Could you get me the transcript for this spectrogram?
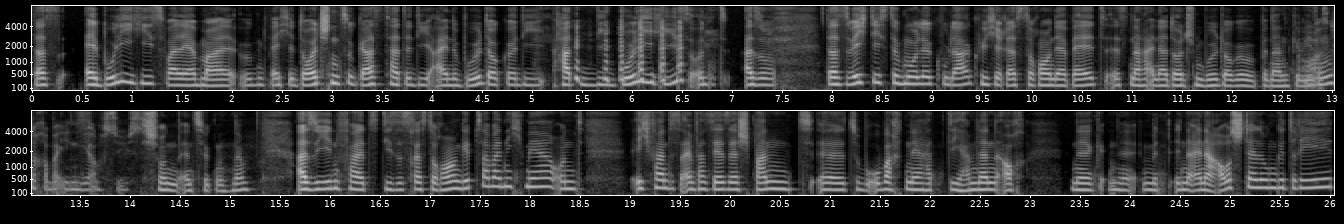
das El Bulli hieß, weil er mal irgendwelche Deutschen zu Gast hatte, die eine Bulldogge, die hatten, die Bulli hieß. Und also das wichtigste Molekularküche-Restaurant der Welt ist nach einer deutschen Bulldogge benannt Oh, gewesen. ist doch aber irgendwie auch süß. Schon entzückend, ne? Also jedenfalls, dieses Restaurant gibt es aber nicht mehr und ich fand es einfach sehr, sehr spannend äh, zu beobachten. Er hat, die haben dann auch eine, eine, mit in einer Ausstellung gedreht,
